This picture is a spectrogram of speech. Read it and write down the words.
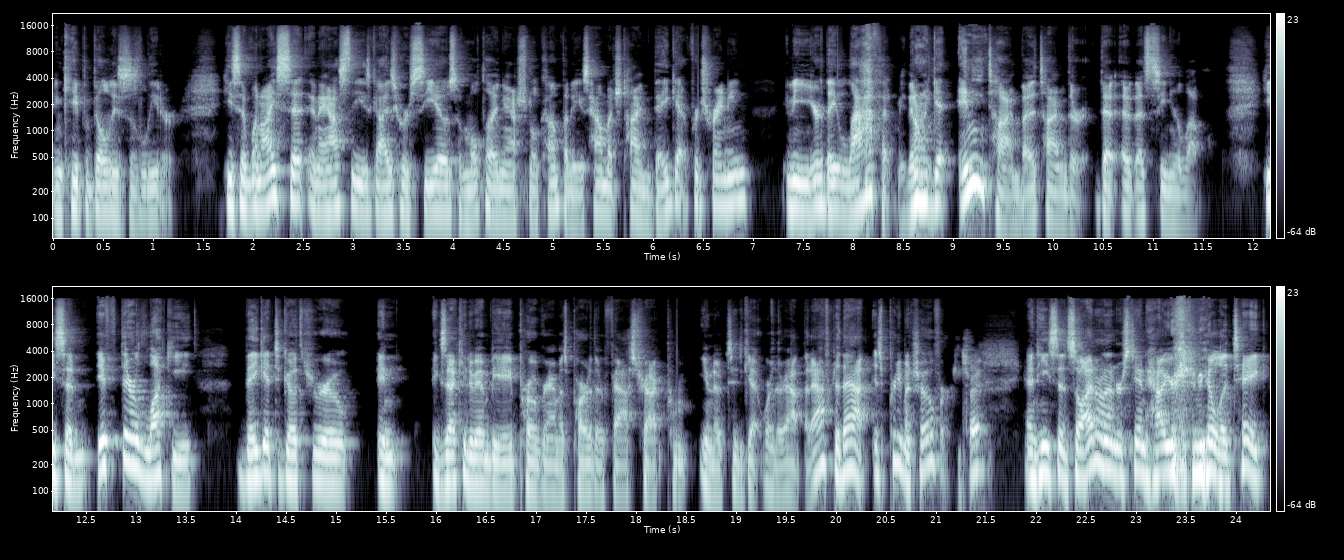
and capabilities as a leader. He said, when I sit and ask these guys who are CEOs of multinational companies how much time they get for training in a year, they laugh at me. They don't get any time by the time they're at, a senior level. He said, if they're lucky, they get to go through an executive MBA program as part of their fast track, you know, to get where they're at. But after that, it's pretty much over. That's right. And he said, so I don't understand how you're going to be able to take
